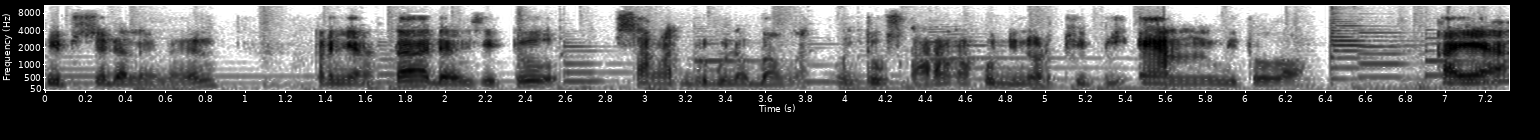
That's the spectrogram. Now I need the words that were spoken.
tipsnya dan lain-lain. Ternyata dari situ sangat berguna banget untuk sekarang aku di NordVPN gitu loh. Kayak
